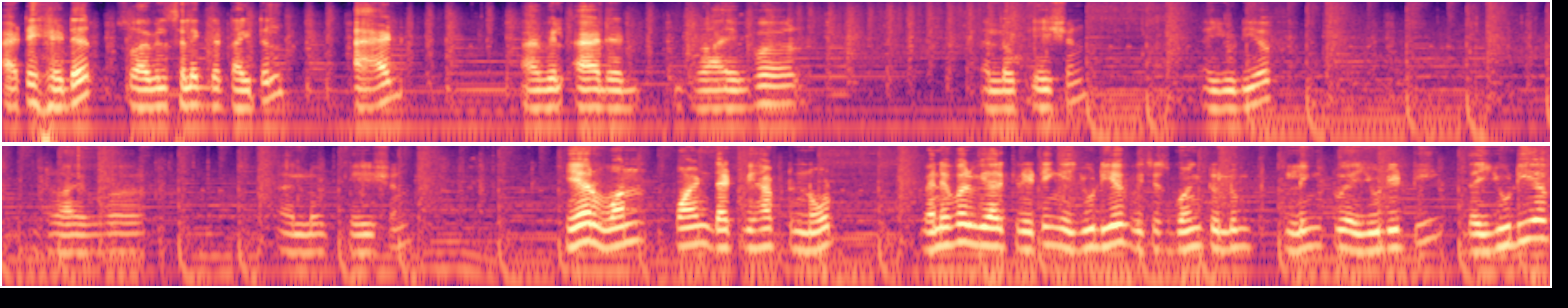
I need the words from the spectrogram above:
at a header. So I will select the title add I will add a driver a location a UDF driver allocation here one point that we have to note whenever we are creating a UDF which is going to link, link to a UDT the UDF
